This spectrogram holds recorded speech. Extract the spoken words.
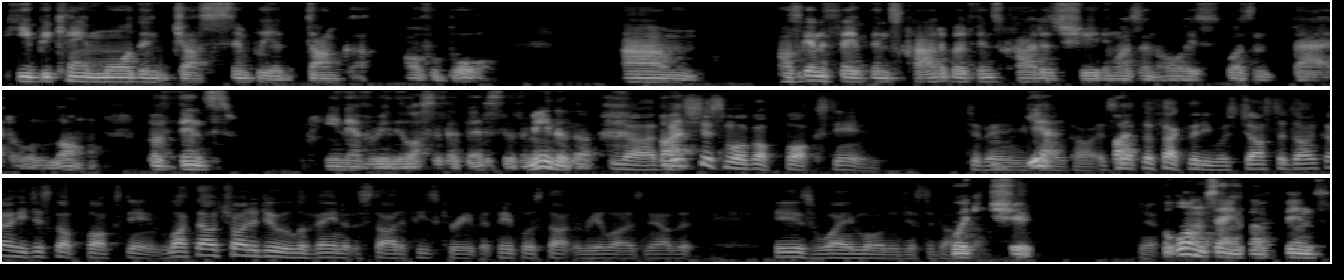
he became more than just simply a dunker of a ball. Um, I was gonna say Vince Carter, but Vince Carter's shooting wasn't always wasn't bad all along. But Vince, he never really lost his athleticism either, though. No, But- Vince just more got boxed in to being a Yeah, dunker. It's but- not the fact that he was just a dunker; he just got boxed in. Like they were trying to do with LaVine at the start of his career, but people are starting to realize now that he is way more than just a dunker. Boy can shoot. Yeah. But what I'm saying is that Vince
